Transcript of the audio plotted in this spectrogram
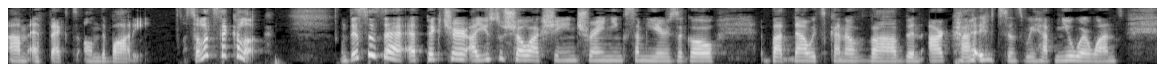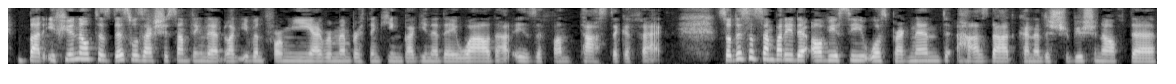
um, effects on the body. So let's take a look. This is a, a, picture I used to show actually in training some years ago but now it's kind of uh, been archived since we have newer ones. But if you notice, this was actually something that, like, even for me, I remember thinking back in the day, wow, that is a fantastic effect. So this is somebody that obviously was pregnant, has that kind of distribution of the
